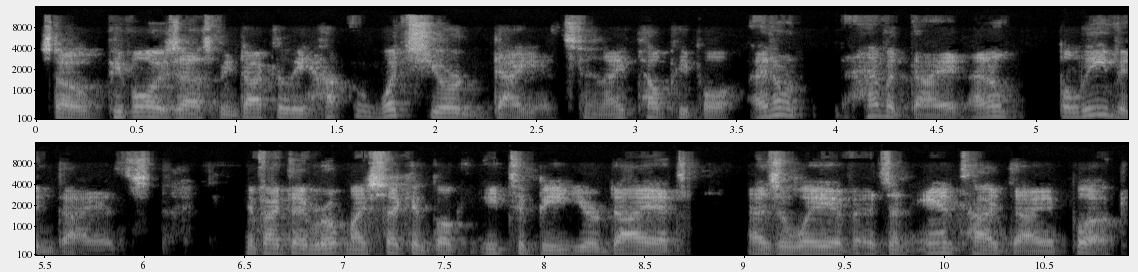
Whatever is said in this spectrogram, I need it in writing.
so people always ask me, Dr. Li, how, what's your diet? And I tell people, I don't have a diet. I don't believe in diets. In fact, I wrote my second book, Eat to Beat Your Diet, as a way of as an anti-diet book.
